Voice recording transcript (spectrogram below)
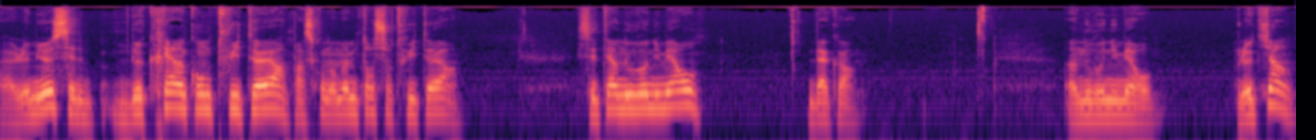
Euh, le mieux, c'est de créer un compte Twitter, parce qu'on est en même temps sur Twitter. C'était un nouveau numéro. D'accord. Un nouveau numéro. Le tien,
